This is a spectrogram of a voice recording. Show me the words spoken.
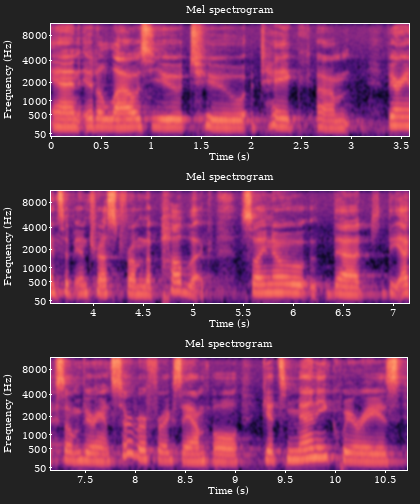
And it allows you to take um, variants of interest from the public. So I know that the exome variant server, for example, gets many queries.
